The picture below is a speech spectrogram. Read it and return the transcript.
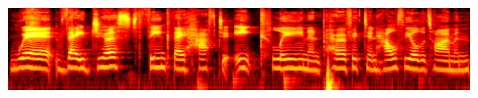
where they just think they have to eat clean and perfect and healthy all the time. And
